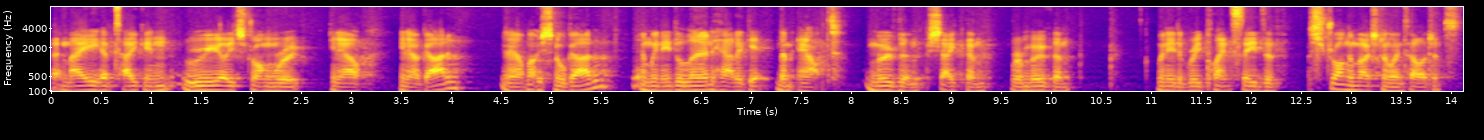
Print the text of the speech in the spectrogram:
that may have taken really strong root in our in our garden, in our emotional garden, and we need to learn how to get them out, move them, shake them, remove them. We need to replant seeds of strong emotional intelligence,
